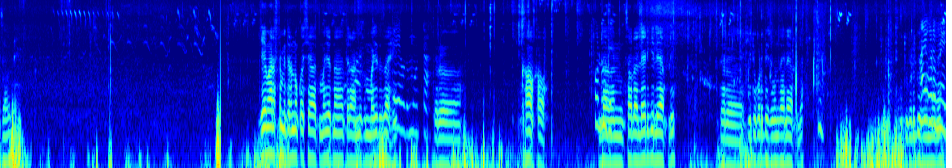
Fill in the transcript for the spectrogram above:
जाऊ दे. जय महाराष्ट्र मित्रांनो कसे आहात? मजेत ना? तर आम्ही पण मजेतच आहे. तर खावा खावा. लागण चालू लाइट गेली आपली. तर हे तुकडं भिजवून झालं आपलं. हे तुकडं भिजवून झालं गरम आहे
